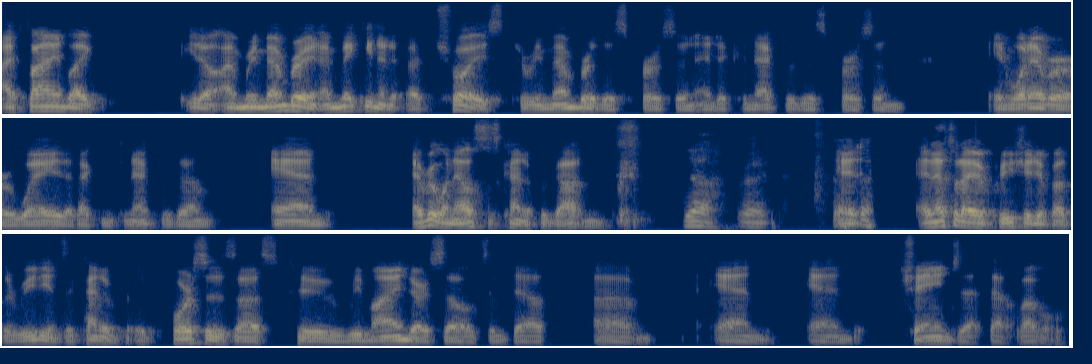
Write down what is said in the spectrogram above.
I find like, you know, I'm remembering, I'm making a, a choice to remember this person and to connect with this person in whatever way that I can connect with them. And everyone else is kind of forgotten. Yeah. Right. and, and that's what I appreciate about the readings. It kind of it forces us to remind ourselves of death um, and and change at that level.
